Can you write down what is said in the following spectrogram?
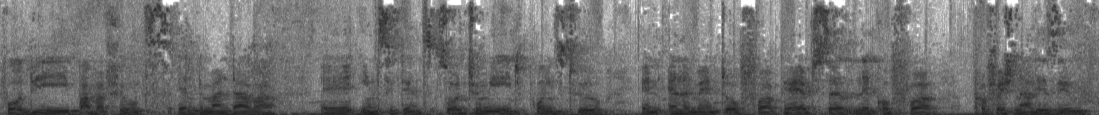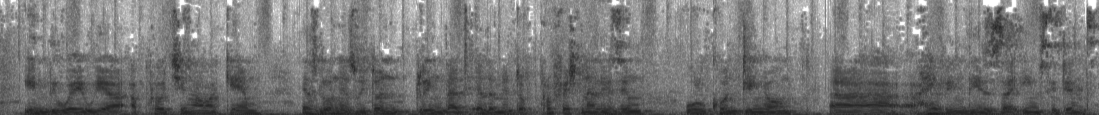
for the Barbourfields and Mandava uh, incidents. So to me, it points to an element of uh, perhaps a lack of uh, professionalism in the way we are approaching our game. As long as we don't bring that element of professionalism, we'll continue uh, having these uh, incidents.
